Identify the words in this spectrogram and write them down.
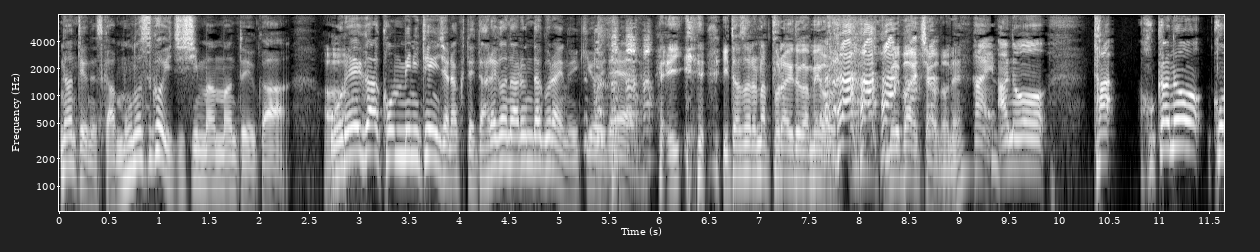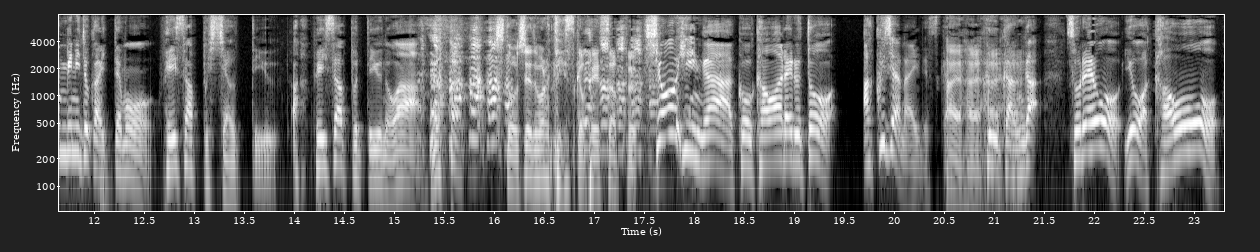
なんていうんですか、ものすごい自信満々というか、俺がコンビニ店員じゃなくて誰がなるんだぐらいの勢いで、いいたずらなプライドが目を、芽生えちゃうのね。はい、あの、た、他のコンビニとか行っても、フェイスアップしちゃうっていう。あ、フェイスアップっていうのは、ちょっと教えてもらっていいですか、フェイスアップ。商品がこう買われると、開くじゃないですか。はいはいはいはい空間が。それを、要は顔を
